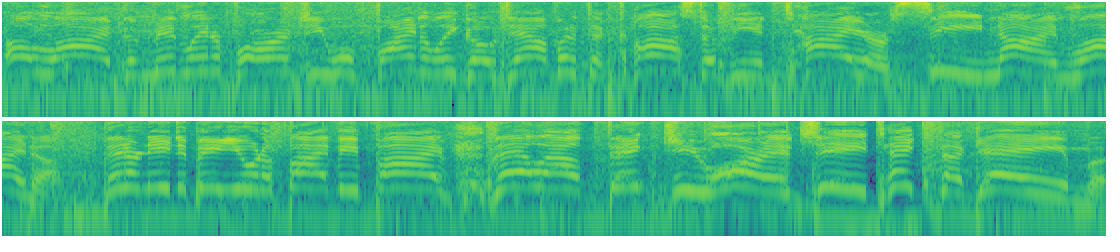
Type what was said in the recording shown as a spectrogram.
alive. The mid laner for RNG will finally go down, but at the cost of the entire C9 lineup. They don't need to beat you in a 5v5. They'll outthink you. RNG, take the game.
